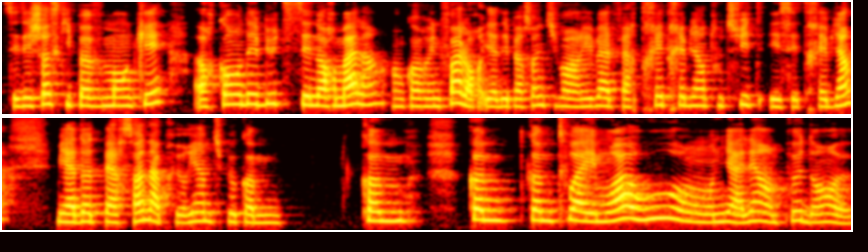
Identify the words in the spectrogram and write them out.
c'est des choses qui peuvent manquer. Alors quand on débute, c'est normal, hein, encore une fois. Alors il y a des personnes qui vont arriver à le faire très très bien tout de suite et c'est très bien. Mais il y a d'autres personnes, a priori un petit peu comme comme, comme, comme toi et moi, où on y allait un peu dans euh,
